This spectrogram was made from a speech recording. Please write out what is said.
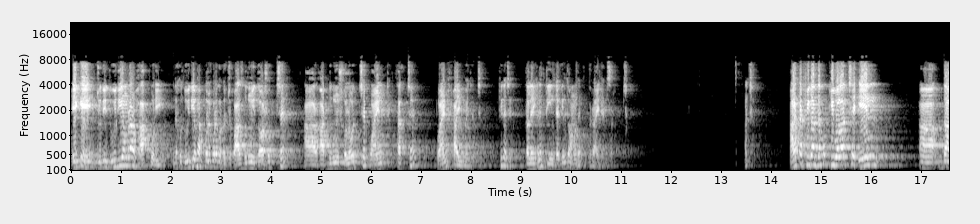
একে যদি দুই দিয়ে আমরা ভাগ করি, দেখো, দুই দিয়ে ভাগ করলে পরে কত হচ্ছে? পাঁচ দুগুণি দশ হচ্ছে, আর আট দুগুণি ষোলো হচ্ছে পয়েন্ট থাকছে পয়েন্ট ফাইভ হয়ে যাচ্ছে। ঠিক আছে? তাহলে এখানে তিনটা কিন্তু আমাদের রাইট অ্যান্সার হচ্ছে। আচ্ছা আর একটা ফিগার দেখো, কি বলা হচ্ছে এন দা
